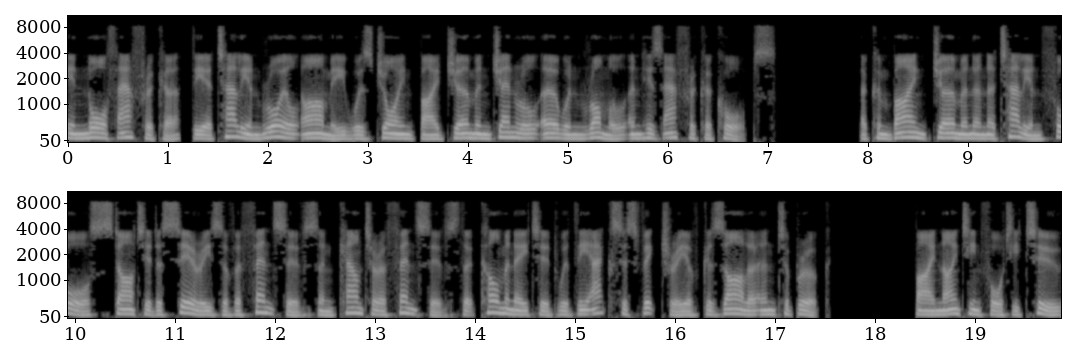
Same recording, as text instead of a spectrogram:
In North Africa, the Italian Royal Army was joined by German General Erwin Rommel and his Afrika Korps. A combined German and Italian force started a series of offensives and counter-offensives that culminated with the Axis victory of Gazala and Tobruk. By 1942,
